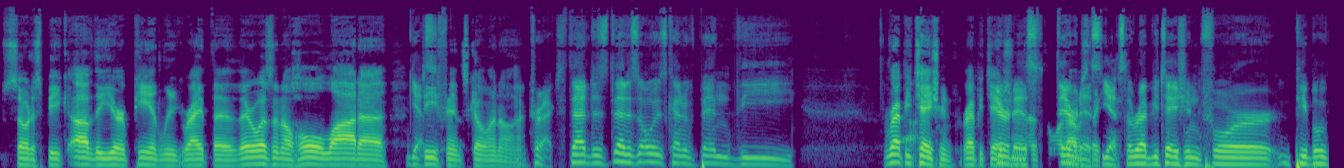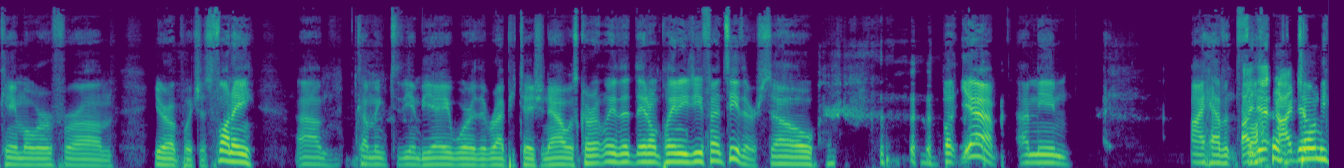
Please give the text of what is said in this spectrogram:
so to speak, of the European League, right? The there wasn't a whole lot of yes, defense going on. correct. That is that has always kind of been the Reputation, reputation. there it is. the There it is. thinking. Yes, the reputation for people who came over from Europe, which is funny. Um, coming to the NBA, where the reputation now is currently that they don't play any defense either. So, but yeah, I mean, I haven't I thought did- of I did- Tony.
